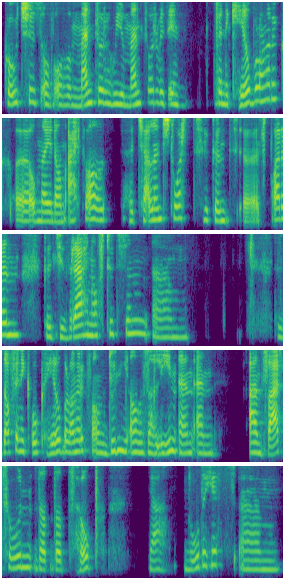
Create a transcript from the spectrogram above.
coaches of, of een mentor, een goede mentor. We zijn vind ik heel belangrijk, uh, omdat je dan echt wel gechallenged wordt. Je kunt uh, sparren, kunt je vragen aftoetsen. Um, dus dat vind ik ook heel belangrijk, van doe niet alles alleen en, en aanvaard gewoon dat, dat hulp ja, nodig is. Um,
